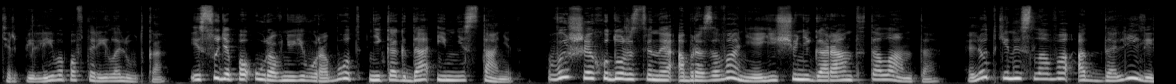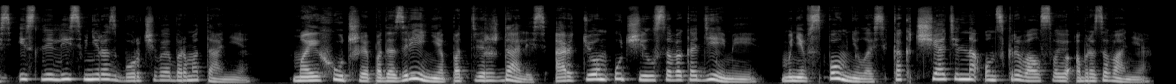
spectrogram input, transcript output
терпеливо повторила Людка. И, судя по уровню его работ, никогда им не станет. Высшее художественное образование еще не гарант таланта. Людкины слова отдалились и слились в неразборчивое бормотание. Мои худшие подозрения подтверждались. Артем учился в академии. Мне вспомнилось, как тщательно он скрывал свое образование.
